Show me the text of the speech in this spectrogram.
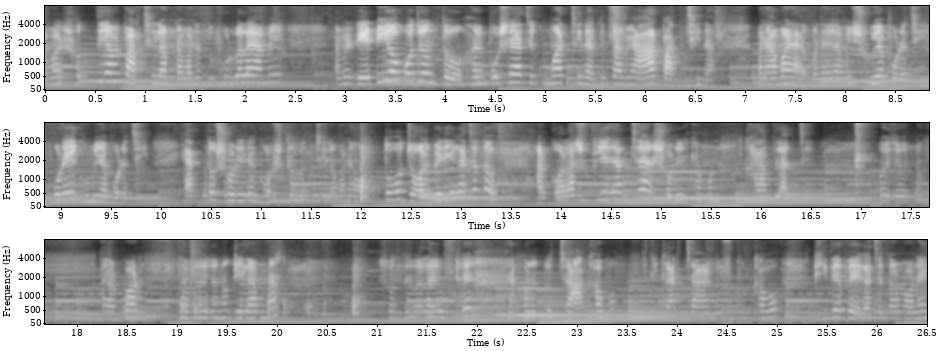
আমার সত্যি আমি পারছিলাম না মানে দুপুরবেলায় আমি আমি রেডিও পর্যন্ত আমি বসে আছি, ঘুমাচ্ছি না, কিন্তু আমি আর পাচ্ছি না। মানে আমার মানে আমি শুয়ে পড়েছি, পড়েই ঘুমিয়ে পড়েছি। এত শরীরে কষ্ট হচ্ছিল মানে অত জল বেরিয়ে গেছে তো, আর গলা শুকিয়ে যাচ্ছে আর শরীর কেমন খারাপ লাগছে। ওই জন্য। তারপর আমি ওই জন্য গেলাম না। সন্ধেবেলায় উঠে এখন একটু চা খাব, লিকার চা আর বিস্কুট খাব। খিদে পেয়ে গেছে, কারণ অনেক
